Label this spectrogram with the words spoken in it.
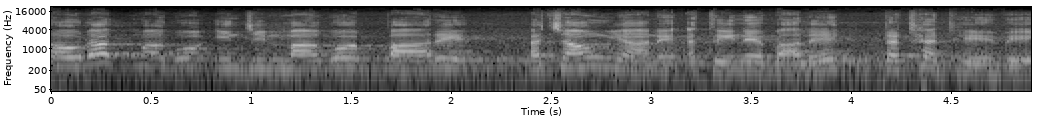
တောရတ်မှာကိုအင်ဂျင်မှာကိုပါတဲ့အကြောင်းအရာနဲ့အသင်နဲ့ဗာလေတစ်ထက်သေးပဲ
